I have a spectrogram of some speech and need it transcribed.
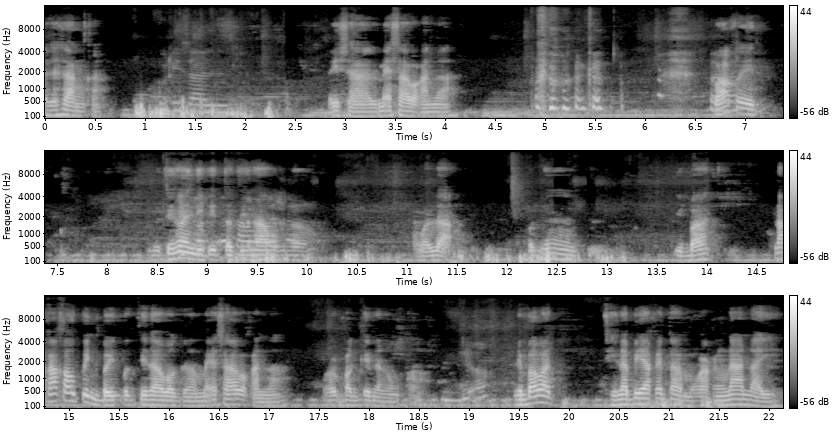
Taga saan ka? Rizal. Rizal, may asawa ka na. Bakit? Buti nga, hindi kita tinawag na. Wala. Pag na, diba? Nakaka-open ba pag tinawag na may asawa ka na? Or pag tinanong ka? Hindi ah. Halimbawa, sinabihan kita, mukha kang nanay.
